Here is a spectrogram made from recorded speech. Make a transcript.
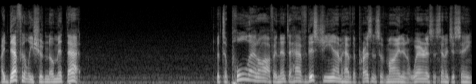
I definitely shouldn't omit that. But to pull that off and then to have this GM have the presence of mind and awareness instead of just saying,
